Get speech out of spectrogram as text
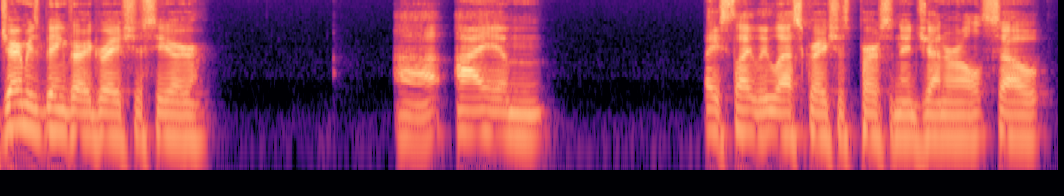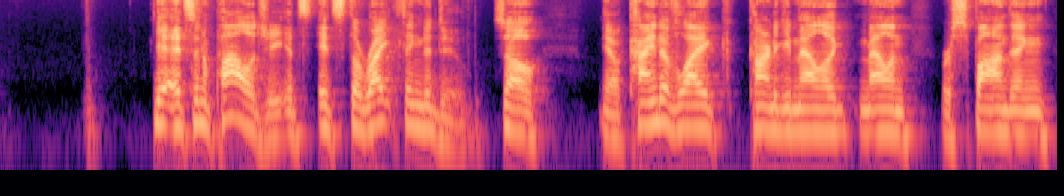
Jeremy's being very gracious here. Uh, I am a slightly less gracious person in general. So, yeah, it's an apology. It's it's the right thing to do. So, you know, kind of like Carnegie Mellon responding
